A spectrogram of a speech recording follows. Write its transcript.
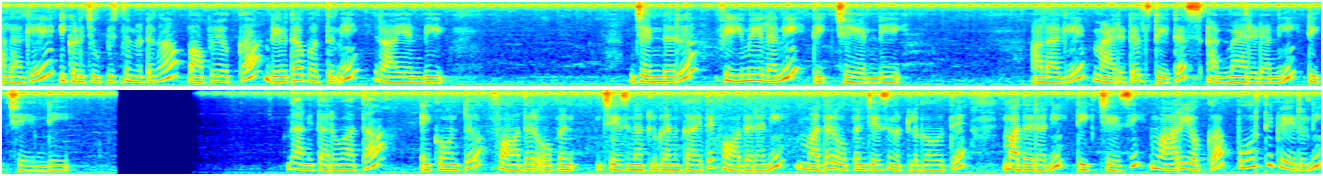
అలాగే ఇక్కడ చూపిస్తున్నట్టుగా పాప యొక్క డేట్ ఆఫ్ బర్త్ని రాయండి. జెండర్ ఫీమేల్ అని టిక్ చేయండి. అలాగే మ్యారిటల్ స్టేటస్ అన్మ్యారీడ్ అని టిక్ చేయండి. దాని తర్వాత అకౌంట్ ఫాదర్ ఓపెన్ చేసినట్లు కనుక అయితే ఫాదర్ అని మదర్ ఓపెన్ చేసినట్లుగా అయితే మదర్ అని టిక్ చేసి వారి యొక్క పూర్తి పేరుని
